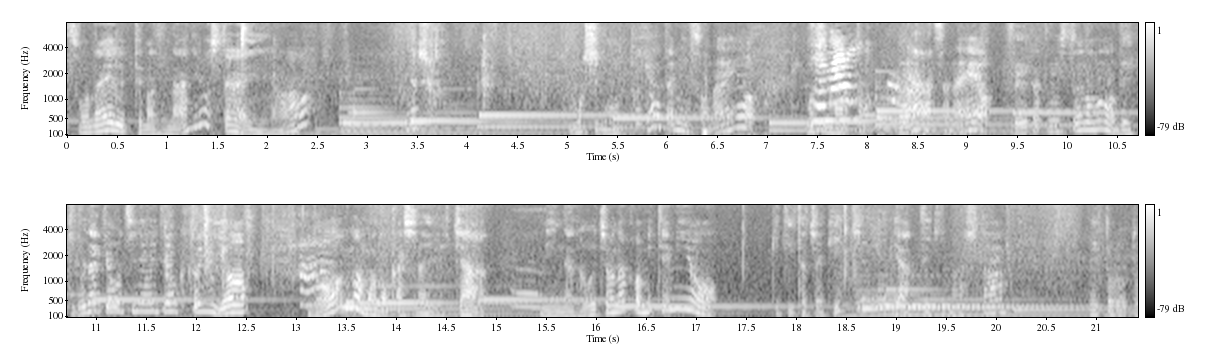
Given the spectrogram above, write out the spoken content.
備えるってまず何をしたらいいの？よいしょ。もしも時のために備えよう。もしもああ備えよう。生活に必要なものをできるだけお家に置いておくといいよ。どんなものかしらゆいちゃん。みんなでお家の中を見てみよう。キティたちはキッチンにやってきました。レトルト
